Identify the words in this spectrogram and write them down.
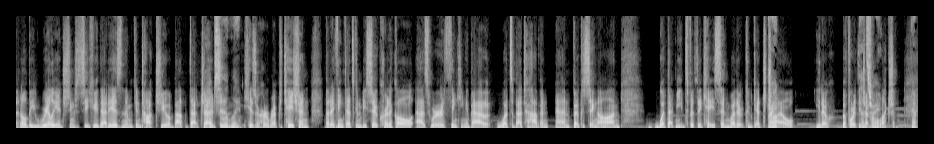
It'll be really interesting to see who that is. And then we can talk to you about that judge Absolutely. and his or her reputation. But I think that's going to be so critical as we're thinking about what's about to happen and focusing on what that means for the case and whether it could get to Right. trial, you know, before the That's general right. election. Yep.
